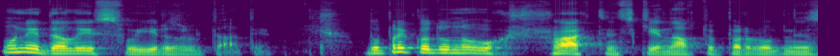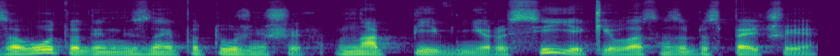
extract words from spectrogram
вони дали свої результати. До прикладу, Новошахтинський нафтопереробний завод, один із найпотужніших на півдні Росії, який власне забезпечує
